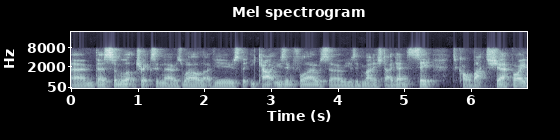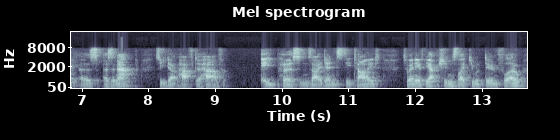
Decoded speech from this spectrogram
Um, there's some little tricks in there as well that I've used that you can't use in Flow. So using managed identity to call back to SharePoint as as an app, so you don't have to have a person's identity tied to any of the actions like you would do in Flow.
